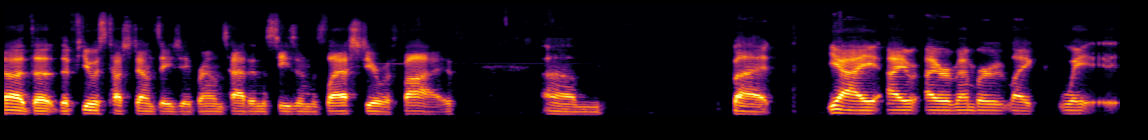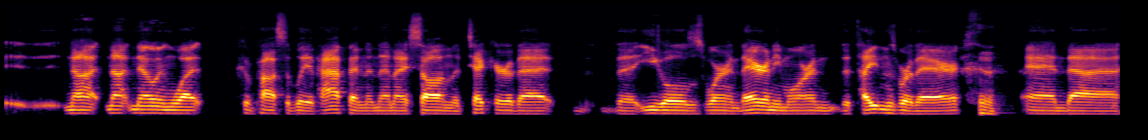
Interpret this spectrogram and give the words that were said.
uh, the the fewest touchdowns AJ Brown's had in the season was last year with five. Um, but yeah, I I I remember like wait not not knowing what could possibly have happened and then I saw on the ticker that the Eagles weren't there anymore and the Titans were there and uh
